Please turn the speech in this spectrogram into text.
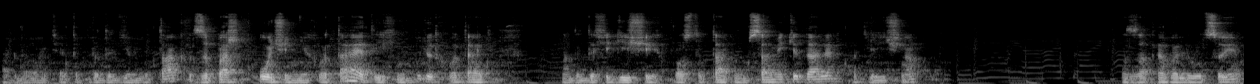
Так, давайте это продадим вот так. ЗПшек очень не хватает, их не будет хватать. Надо дофигища их просто так нам сами кидали. Отлично. За эволюции.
